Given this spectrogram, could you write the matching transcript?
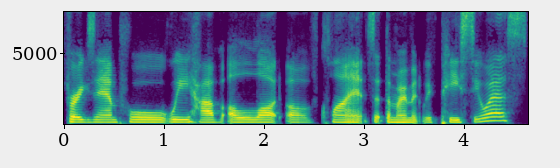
for example, we have a lot of clients at the moment with PCOS.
